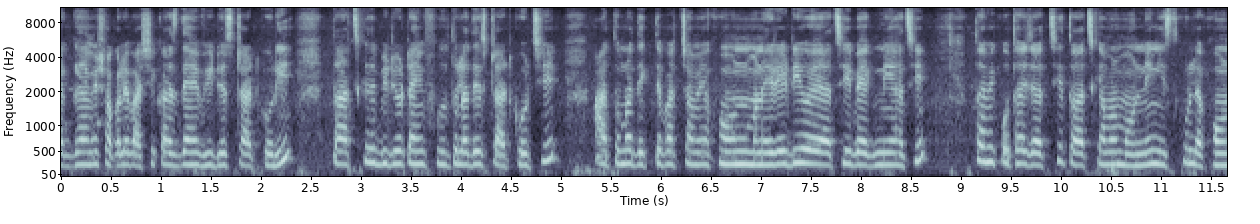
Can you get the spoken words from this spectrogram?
একঘেয়ে আমি সকালে বাসি কাজ দিয়ে আমি ভিডিও স্টার্ট করি। তো আজকে ভিডিওটা আমি ফুল তোলা দিয়ে স্টার্ট করছি। আর তোমরা দেখতে পাচ্ছ, আমি এখন মানে রেডি হয়ে আছি ব্যাগ নিয়ে আছি। তো আমি কোথায় যাচ্ছি? তো আজকে আমার মর্নিং স্কুল এখন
